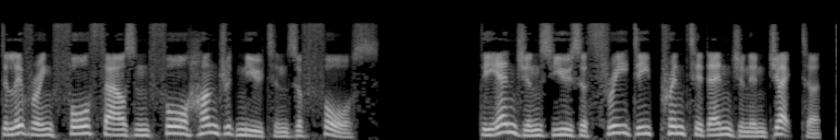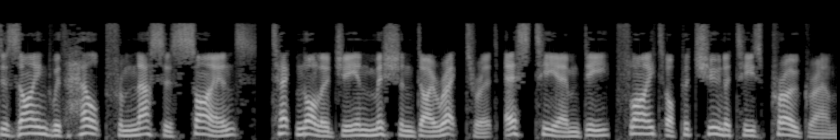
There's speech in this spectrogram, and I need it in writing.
delivering 4,400 newtons of force. The engines use a 3D printed engine injector, designed with help from NASA's Science, Technology and Mission Directorate Flight Opportunities Program.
